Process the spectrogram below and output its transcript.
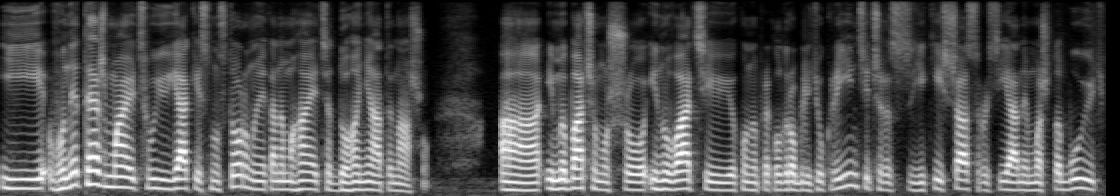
І вони теж мають свою якісну сторону, яка намагається доганяти нашу. А, і ми бачимо, що інновацію, яку, наприклад, роблять українці, через якийсь час росіяни масштабують,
